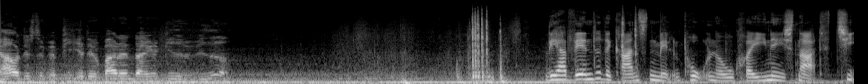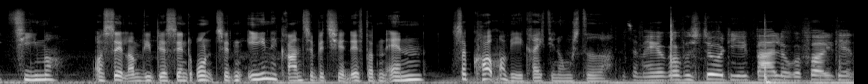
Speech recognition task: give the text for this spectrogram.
Vi har jo det stykke papir, det er jo bare den, der ikke har givet det videre. Vi har ventet ved grænsen mellem Polen og Ukraine i snart 10 timer, og selvom vi bliver sendt rundt til den ene grænsebetjent efter den anden, så kommer vi ikke rigtig nogen steder. Altså, man kan godt forstå, at de ikke bare lukker folk ind.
